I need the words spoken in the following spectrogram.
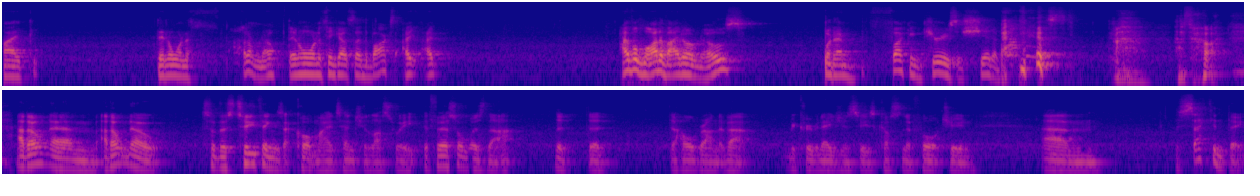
Like they don't want to i don't know. They don't want to think outside the box. I i, I have a lot of i don't knows but i'm fucking curious as shit about this. Don't, I don't, um, I don't know. So there's two things that caught my attention last week. The first one was that the the the whole round about recruitment agencies costing a fortune. Um, the second thing,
